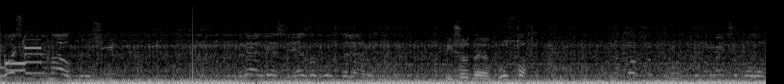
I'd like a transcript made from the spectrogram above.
Восьмий канал включи. Бля, Леша, я забув соляру. І що тебе пусто? Не то, що пусто, але менше половини.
